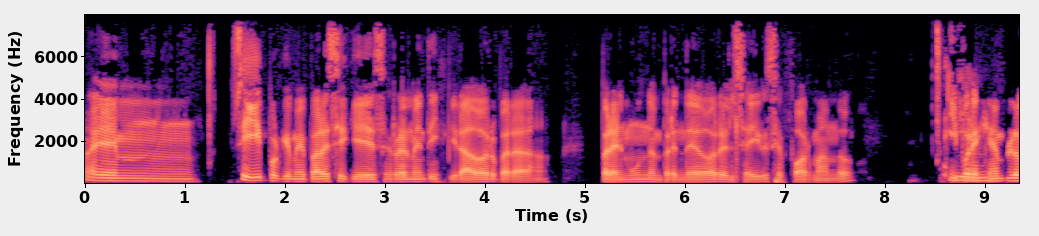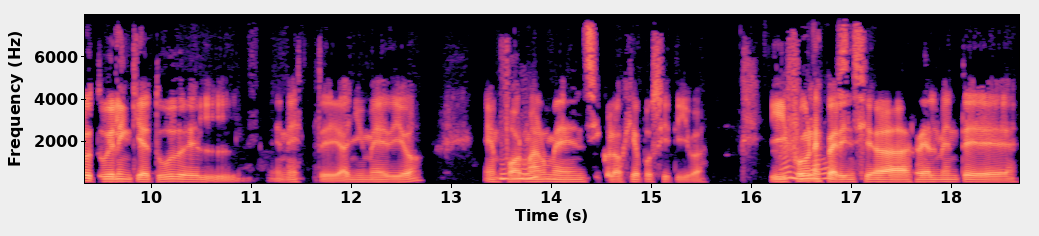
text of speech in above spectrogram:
Em, Sí, porque me parece que es realmente inspirador para, para el mundo emprendedor el seguirse formando. Y por ejemplo, tuve la inquietud en este año y medio en formarme en psicología positiva. Y ah, fue una experiencia realmente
